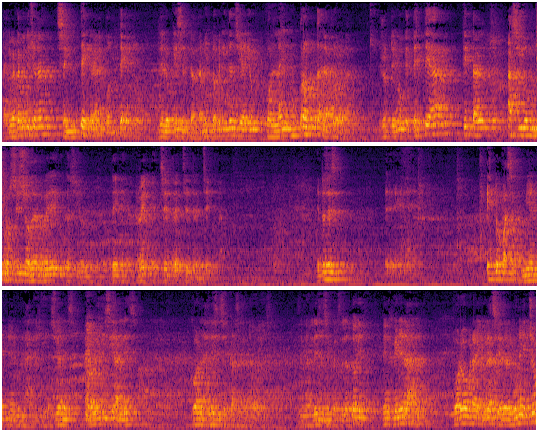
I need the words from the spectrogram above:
la libertad condicional se integra al contexto de lo que es el tratamiento penitenciario con la impronta de la prueba. Yo tengo que testear qué tal ha sido un proceso de reeducación, etcétera, etcétera, etcétera. Entonces, eh, esto pasa también en las legislaciones provinciales con las leyes escarcelatorias. Las leyes escarcelatorias, en general, por obra y gracia de algún hecho,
